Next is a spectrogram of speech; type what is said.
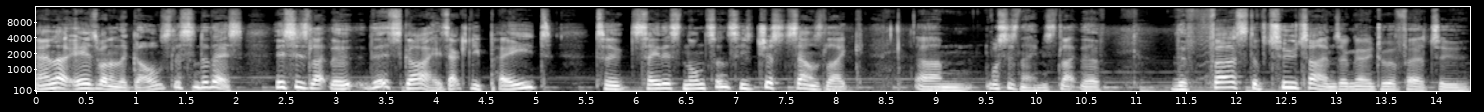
And look, here's one of the goals. Listen to this. This is like the this guy is actually paid to say this nonsense. He just sounds like um, what's his name? It's like the the first of two times I'm going to refer to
